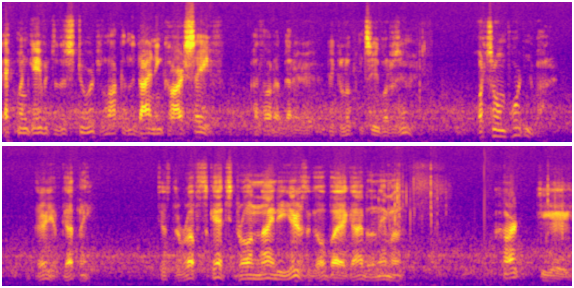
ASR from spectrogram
Ekman gave it to the steward to lock in the dining car safe. I thought I'd better take a look and see what is in it. What's so important about it? There you've got me. Just a rough sketch drawn 90 years ago by a guy by the name of Cartier.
